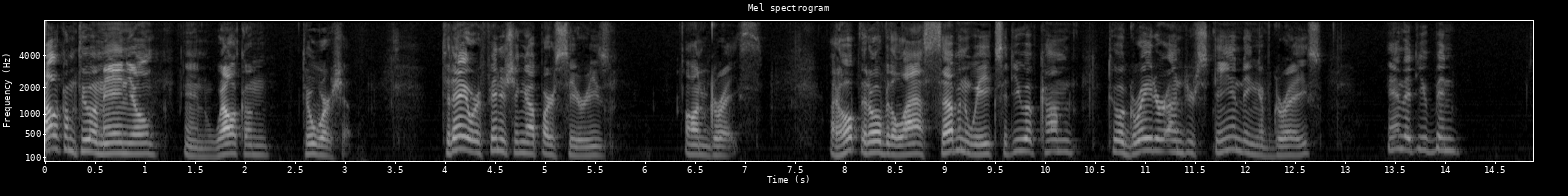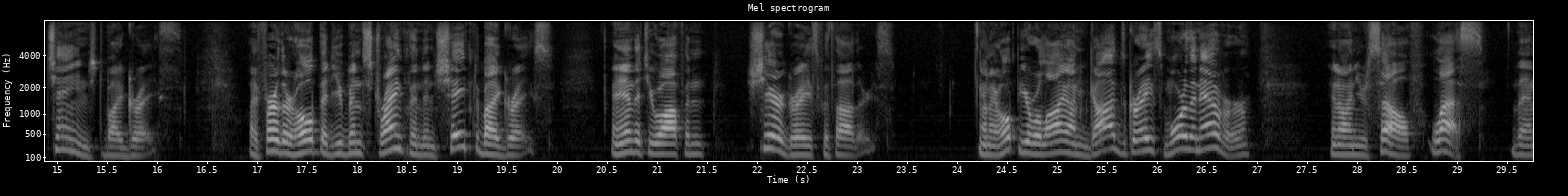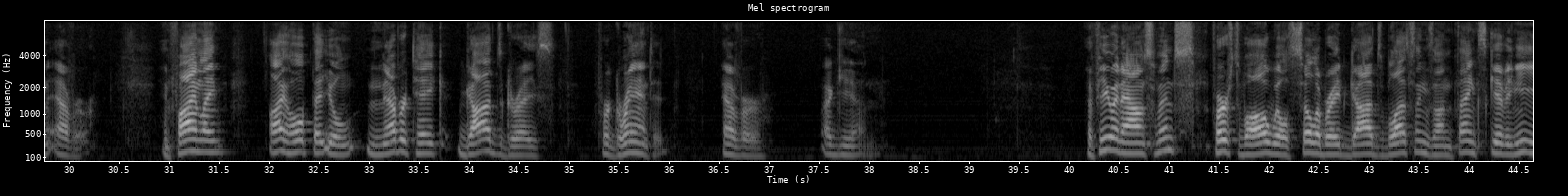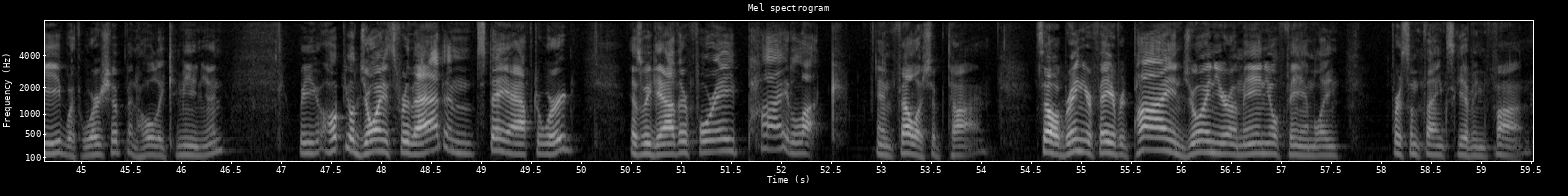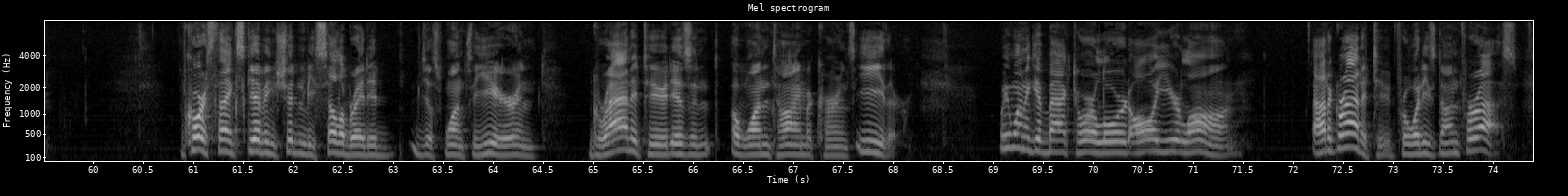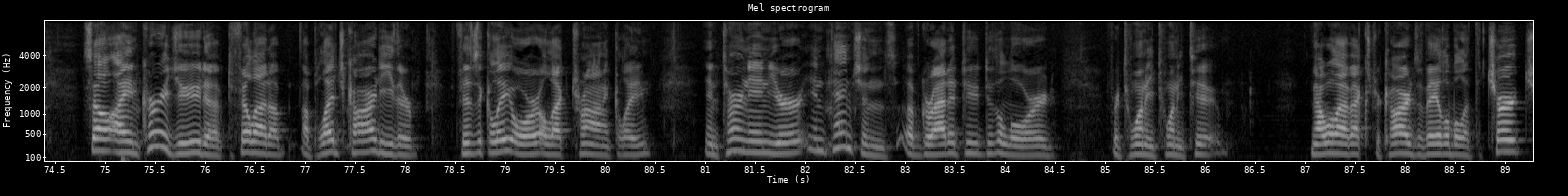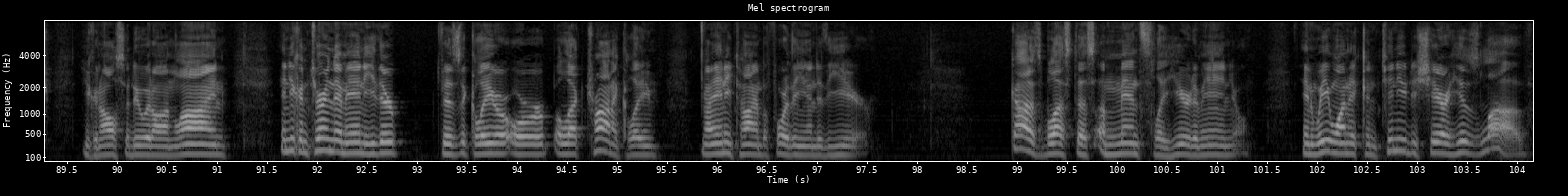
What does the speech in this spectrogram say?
Welcome to Immanuel and welcome to worship. Today we're finishing up our series on grace. I hope that over the last seven weeks that you have come to a greater understanding of grace and that you've been changed by grace. I further hope that you've been strengthened and shaped by grace and that you often share grace with others. And I hope you rely on God's grace more than ever and on yourself less than ever. And finally, I hope that you'll never take God's grace for granted ever again. A few announcements. First of all, we'll celebrate God's blessings on Thanksgiving Eve with worship and Holy Communion. We hope you'll join us for that and stay afterward as we gather for a pie luck and fellowship time. So bring your favorite pie and join your Immanuel family for some Thanksgiving fun. Of course, Thanksgiving shouldn't be celebrated just once a year, and gratitude isn't a one time occurrence either. We want to give back to our Lord all year long out of gratitude for what He's done for us. So I encourage you to, to fill out a, a pledge card, either physically or electronically, and turn in your intentions of gratitude to the Lord for 2022. Now, we'll have extra cards available at the church. You can also do it online, and you can turn them in either physically or, or electronically uh, anytime before the end of the year. God has blessed us immensely here at Immanuel, and we want to continue to share His love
